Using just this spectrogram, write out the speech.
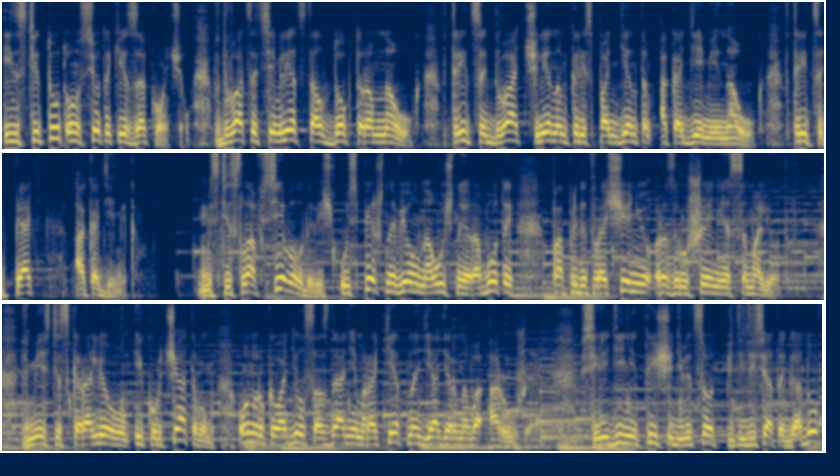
Институт он все-таки закончил. В 27 лет стал доктором наук, в 32 – членом-корреспондентом Академии наук, в 35 – академиком. Мстислав Всеволодович успешно вел научные работы по предотвращению разрушения самолетов. Вместе с Королевым и Курчатовым он руководил созданием ракетно-ядерного оружия. В середине 1950-х годов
